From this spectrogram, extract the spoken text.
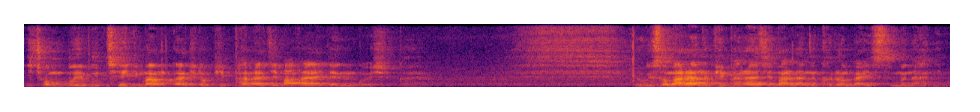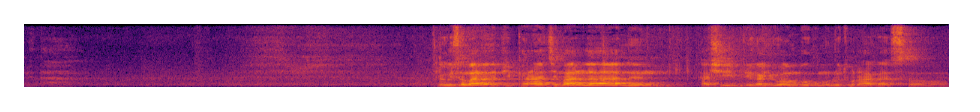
이 정부의 무책임함까지도 비판하지 말아야 되는 것일까요? 여기서 말하는 비판하지 말라는 그런 말씀은 아닙니다. 여기서 말하는 비판하지 말라는 다시 우리가 요한복음으로 돌아가서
